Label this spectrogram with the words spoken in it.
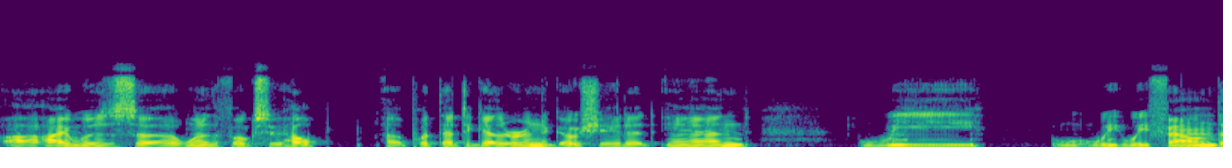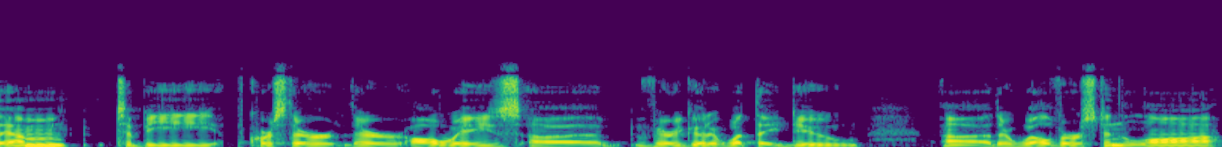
uh, I was uh, one of the folks who helped uh, put that together and negotiate it, and we we we found them to be, of course, they're they're always very good at what they do. They're well versed in the law.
